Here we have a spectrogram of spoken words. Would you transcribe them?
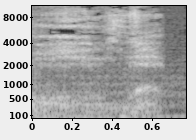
over.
